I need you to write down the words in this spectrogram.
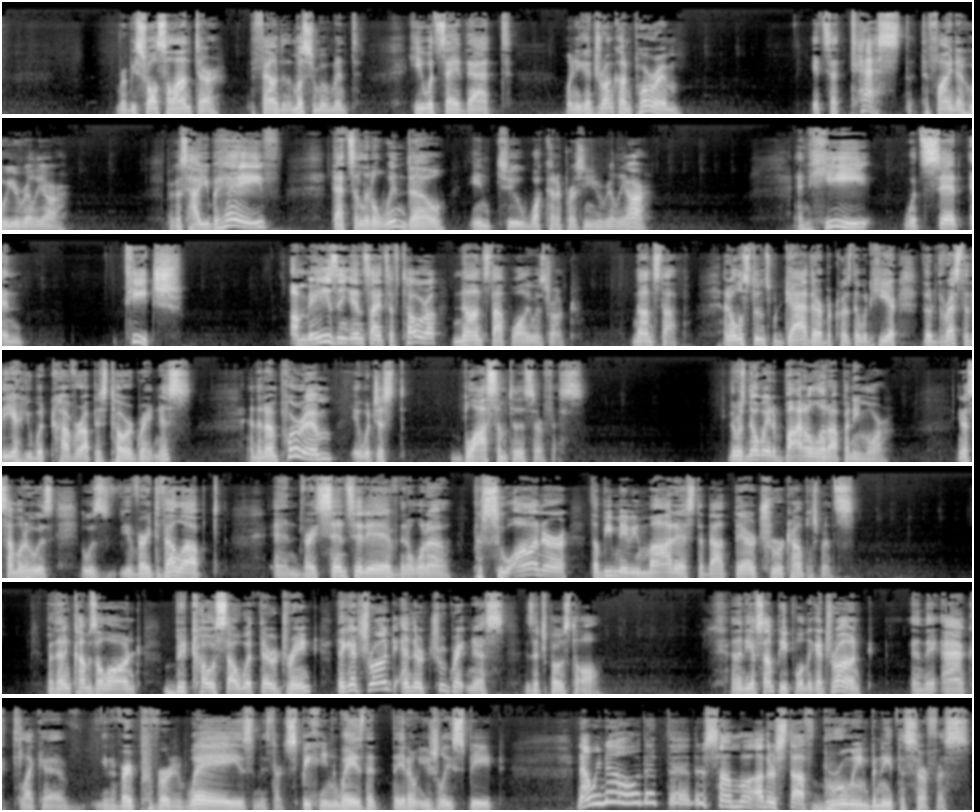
Rabbi Yisrael Salanter, the founder of the Musar movement, he would say that when you get drunk on Purim, it's a test to find out who you really are. Because how you behave, that's a little window into what kind of person you really are. And he would sit and teach amazing insights of Torah nonstop while he was drunk. Nonstop. And all the students would gather because they would hear the, the rest of the year he would cover up his Torah greatness. And then on Purim, it would just blossom to the surface. There was no way to bottle it up anymore. You know, someone who was, who was very developed and very sensitive. They don't want to pursue honor. They'll be maybe modest about their true accomplishments. But then comes along bikoso with their drink. They get drunk and their true greatness is exposed to all. And then you have some people when they get drunk and they act like a, you know, very perverted ways and they start speaking ways that they don't usually speak. Now we know that uh, there's some other stuff brewing beneath the surface.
